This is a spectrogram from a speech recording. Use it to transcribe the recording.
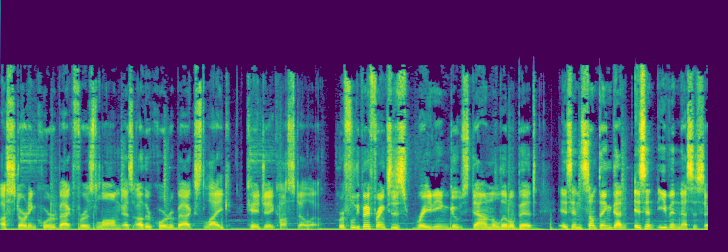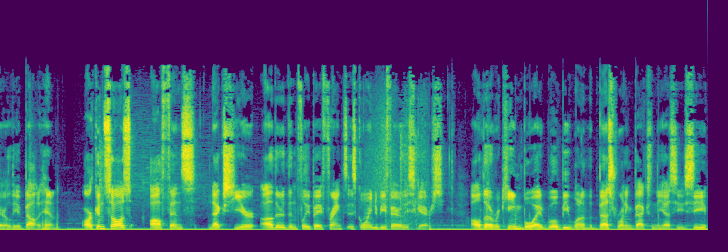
a starting quarterback for as long as other quarterbacks like KJ Costello. Where Feleipe Franks' rating goes down a little bit is in something that isn't even necessarily about him. Arkansas's offense next year, other than Feleipe Franks, is going to be fairly scarce. Although Rakeem Boyd will be one of the best running backs in the SEC,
